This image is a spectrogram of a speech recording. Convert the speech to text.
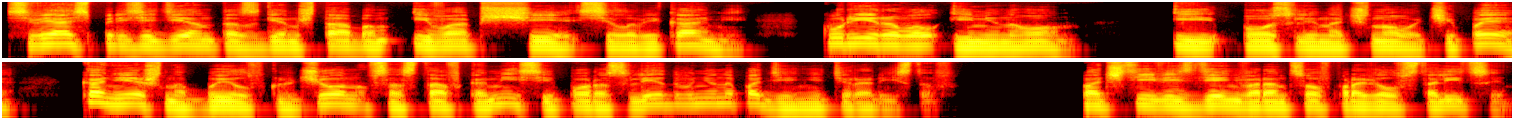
связь президента с генштабом и вообще силовиками курировал именно он. И после ночного ЧП, конечно, был включен в состав комиссии по расследованию нападения террористов. Почти весь день Воронцов провел в столице.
